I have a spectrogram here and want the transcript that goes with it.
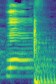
I want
